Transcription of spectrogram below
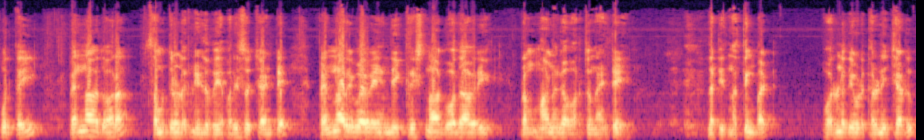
పూర్తయి పెన్నా ద్వారా సముద్రంలోకి నీళ్ళు పోయే పరిస్థితి వచ్చాయంటే పెన్నా రివైవ్ అయింది కృష్ణా గోదావరి బ్రహ్మాండంగా వాడుతున్నాయంటే దట్ ఈజ్ నథింగ్ బట్ వరుణదేవుడు కరుణించాడు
